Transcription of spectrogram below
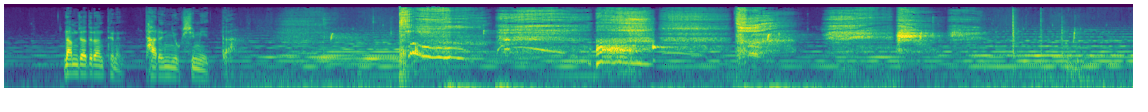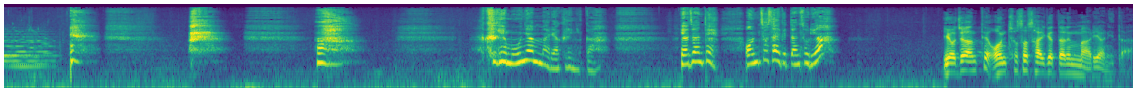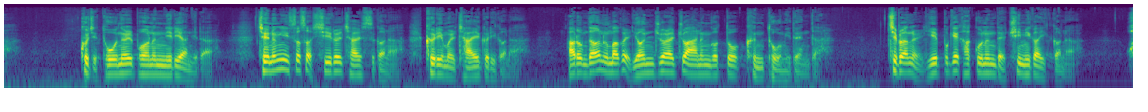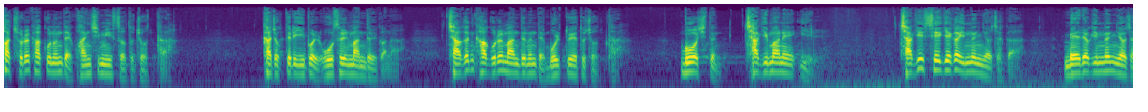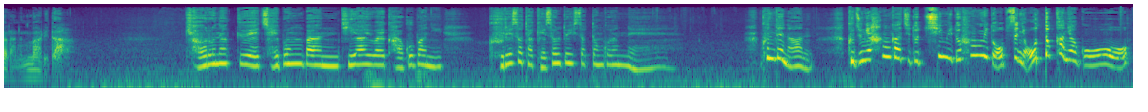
남자들한테는 다른 욕심이 있다. 그게 뭐냔 말이야, 그러니까. 여자한테 얹혀 살겠다는 소리야? 여자한테 얹혀서 살겠다는 말이 아니다. 굳이 돈을 버는 일이 아니라 재능이 있어서 시를 잘 쓰거나 그림을 잘 그리거나 아름다운 음악을 연주할 줄 아는 것도 큰 도움이 된다. 집안을 예쁘게 가꾸는데 취미가 있거나 화초를 가꾸는데 관심이 있어도 좋다. 가족들이 입을 옷을 만들거나 작은 가구를 만드는데 몰두해도 좋다. 무엇이든 자기만의 일, 자기 세계가 있는 여자가 매력 있는 여자라는 말이다. 결혼학교에 재봉반, DIY 가구반이 그래서 다 개설돼 있었던 거였네. 근데 난 그 중에 한 가지도 취미도 흥미도 없으니 어떡하냐고.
